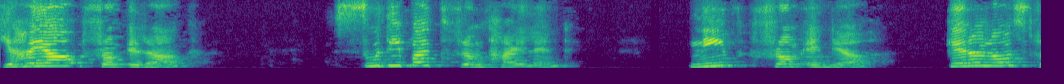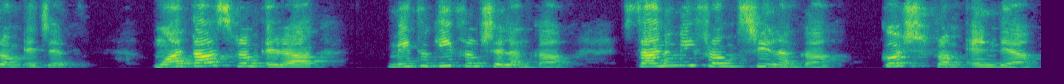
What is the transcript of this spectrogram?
Yahya from Iraq, Sudipat from Thailand, Neve from India, Kerolos from Egypt, Muataz from Iraq, Methuki from Sri Lanka, Sanumi from Sri Lanka, Kush from India,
